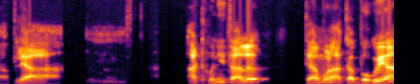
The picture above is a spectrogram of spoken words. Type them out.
आपल्या आठवणीत आलं. त्यामुळं आता बघूया.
